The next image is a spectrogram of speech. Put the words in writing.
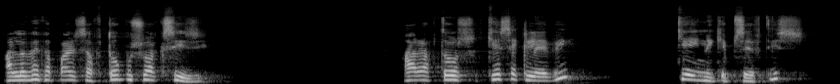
Αλλά δεν θα πάρεις αυτό που σου αξίζει. Άρα αυτός και σε κλέβει και είναι και ψεύτης,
